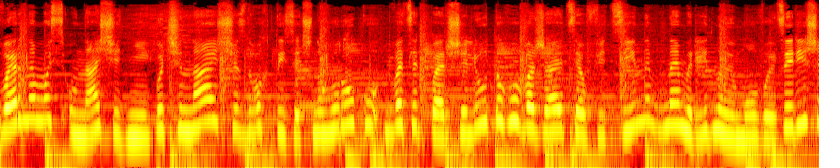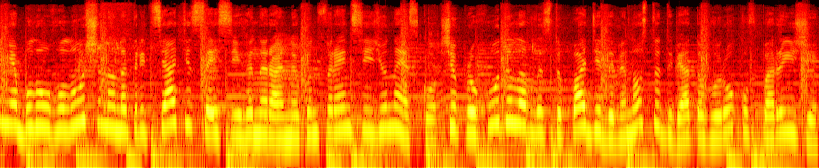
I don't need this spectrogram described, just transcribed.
повернемось у наші дні. Починаючи з 2000 року, 21 лютого вважається офіційним днем рідної мови. Це рішення було оголошено на 30-й сесії Генеральної конференції ЮНЕСКО, що проходила в листопаді 99-го року в Парижі.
